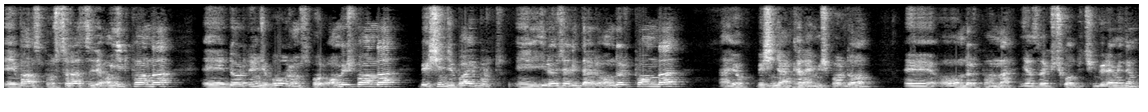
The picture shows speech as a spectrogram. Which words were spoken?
e, Van Spor sırasıyla 17 puanda. E, 4. Bodrum Spor 15 puanda. 5. Bayburt e, İl Özel İdare 14 puanda. Ha, yok 5. Ankara'ymış pardon. E, o 14 puanla. Yazılar küçük olduğu için göremedim.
